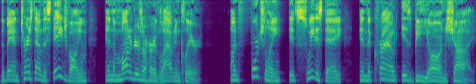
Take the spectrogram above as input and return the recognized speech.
The band turns down the stage volume and the monitors are heard loud and clear. Unfortunately, it's Sweetest Day and the crowd is beyond shy.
